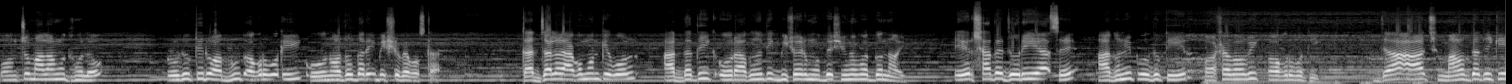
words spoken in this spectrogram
পঞ্চম আলামত হল, প্রযুক্তির অদ্ভুত অগ্রগতি ও নজরদারি বিশ্ব ব্যবস্থা। দাজ্জালের আগমন কেবল আধ্যাত্মিক ও রাজনৈতিক বিষয়ের মধ্যে সীমাবদ্ধ নয়। এর সাথে জড়িয়ে আছে আধুনিক প্রযুক্তির অস্বাভাবিক অগ্রগতি, যা আজ মানবজাতিকে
